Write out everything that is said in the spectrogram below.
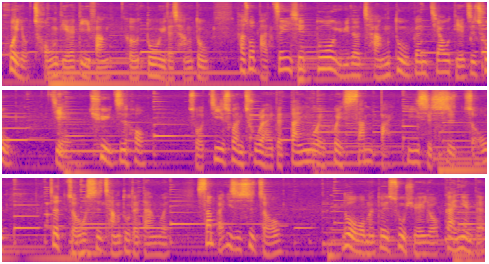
会有重叠的地方和多余的长度。他说，把这一些多余的长度跟交叠之处减去之后，所计算出来的单位会三百一十四轴。这轴是长度的单位。三百一十四轴，若我们对数学有概念的，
